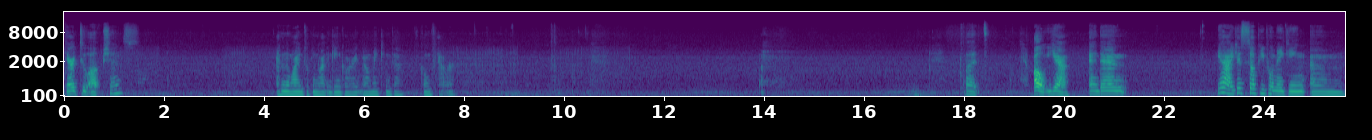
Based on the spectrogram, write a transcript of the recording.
There are two options. I don't know why I'm talking about the ginkgo right now, making the cone flower. But Oh, yeah. And then, yeah, I just saw people making um,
